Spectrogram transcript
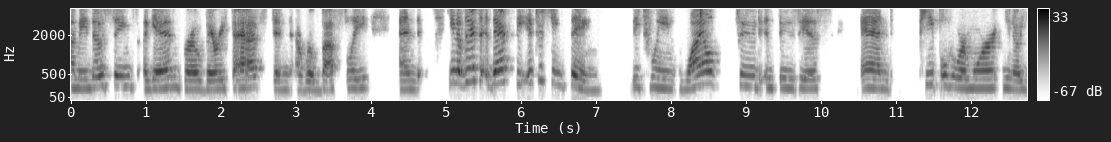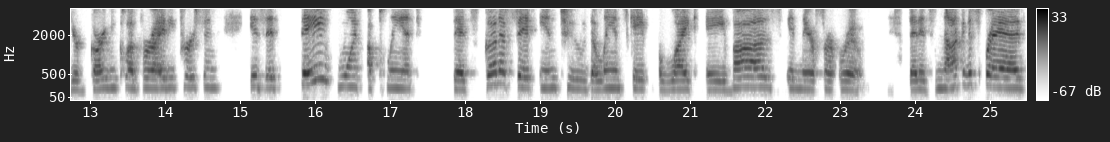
I mean those things again grow very fast and uh, robustly, and you know that's that's the interesting thing between wild food enthusiasts and people who are more you know your garden club variety person is that they want a plant that's gonna fit into the landscape like a vase in their front room. That it's not gonna spread.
